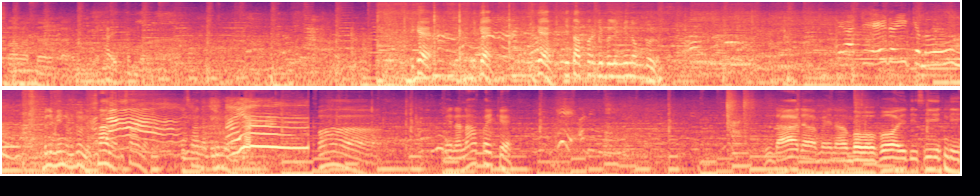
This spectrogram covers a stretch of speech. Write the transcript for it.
Selamat datang. Hai teman. Ike, Ike, Ike, kita pergi beli minum dulu. Beli minum dulu. Sana, di sana. Di sana beli minum. Mainan apa Ike? Eh, ada Tidak ada mainan bobo boy di sini.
